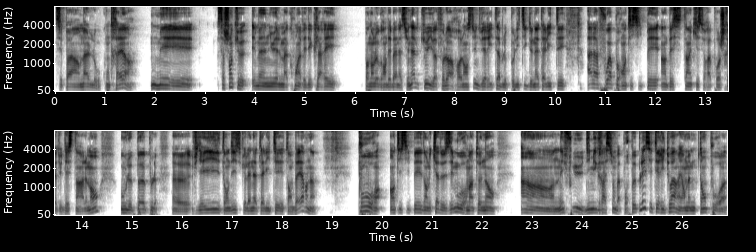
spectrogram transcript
C'est pas un mal, au contraire. Mais sachant que Emmanuel Macron avait déclaré pendant le grand débat national qu'il va falloir relancer une véritable politique de natalité, à la fois pour anticiper un destin qui se rapprocherait du destin allemand, où le peuple euh, vieillit tandis que la natalité est en berne, pour anticiper, dans le cas de Zemmour maintenant, un efflux d'immigration bah, pour peupler ces territoires et en même temps pour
